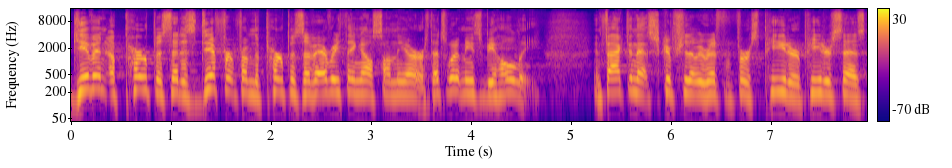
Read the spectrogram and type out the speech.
given a purpose that is different from the purpose of everything else on the earth. That's what it means to be holy. In fact, in that scripture that we read from 1 Peter, Peter says,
